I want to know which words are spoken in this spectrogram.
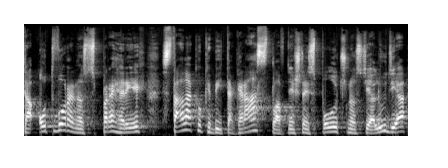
tá otvorenosť pre hriech stále ako keby tak rástla v dnešnej spoločnosti a ľudia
